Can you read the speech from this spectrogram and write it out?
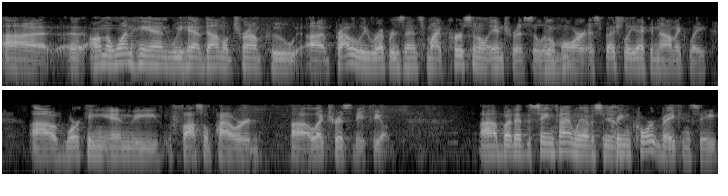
Uh, uh, on the one hand, we have Donald Trump, who uh, probably represents my personal interests a little more, especially economically, uh, working in the fossil-powered uh, electricity field. Uh, but at the same time, we have a Yeah. Supreme Court vacancy,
